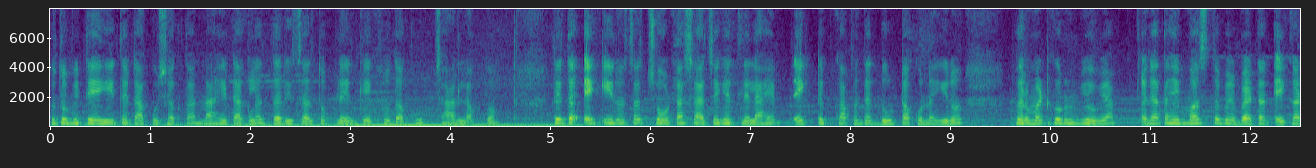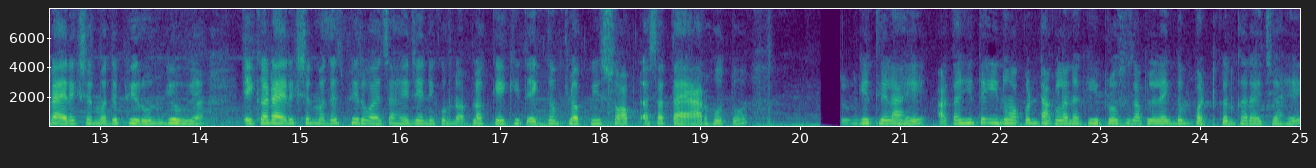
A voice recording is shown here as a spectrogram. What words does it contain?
तर तुम्ही तेही ते टाकू शकता. नाही टाकलं तरी चालतो. प्लेन केकसुद्धा खूप छान लागतो. तिथं एक इनोचा छोटा साचे घेतलेला आहे. एक टिपका आपण त्यात दूध टाकून ना इनो फर्मट करून घेऊया. आणि आता हे मस्त बॅटर एका डायरेक्शनमध्ये फिरून घेऊया. एका डायरेक्शनमध्येच फिरवायचं आहे जेणेकरून आपला केक इथे एकदम फ्लफी सॉफ्ट असा तयार होतो. घेतलेला आहे. आता इथे इनो आपण टाकला ना की ही प्रोसेस आपल्याला एकदम पटकन करायची आहे.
